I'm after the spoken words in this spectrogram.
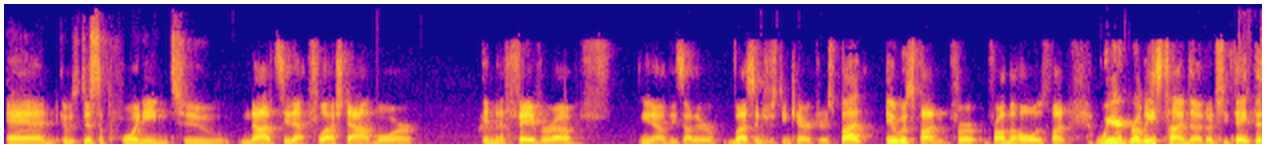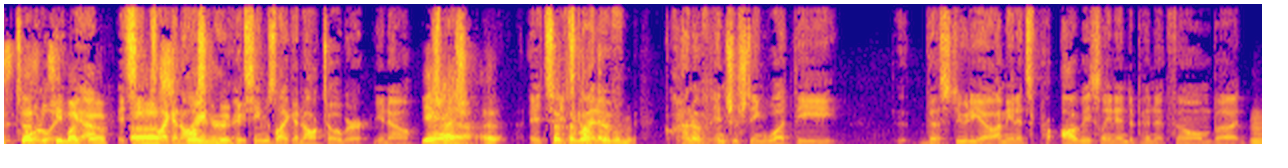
and it was disappointing to not see that fleshed out more in the favor of you know these other less interesting characters. But it was fun for, for on the whole. It was fun. Weird release time though, don't you think? This doesn't seem like yeah. a it seems a like an Oscar. movie. It seems like an October. You know. yeah, uh, it's it's kind October of kind of interesting what the the studio. I mean, it's pr- obviously an independent film, but Mm-hmm.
